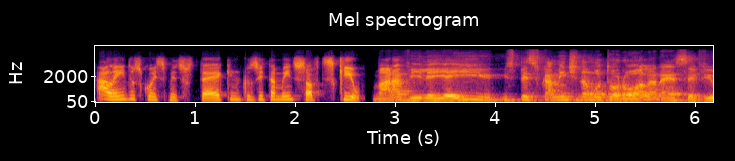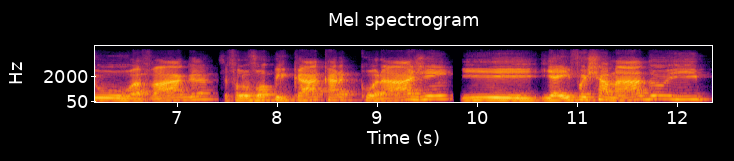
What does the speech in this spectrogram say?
além dos conhecimentos técnicos e também de soft skill. Maravilha. E aí, especificamente da Motorola, né? Você viu a vaga, você falou, vou aplicar, cara, coragem, e, e aí foi chamado e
